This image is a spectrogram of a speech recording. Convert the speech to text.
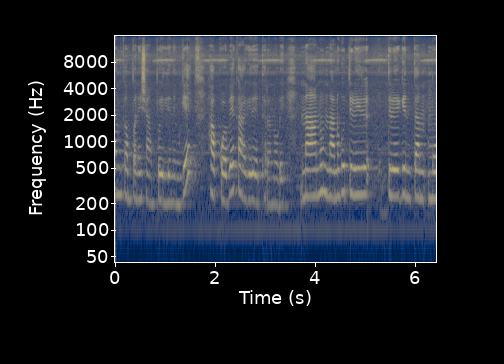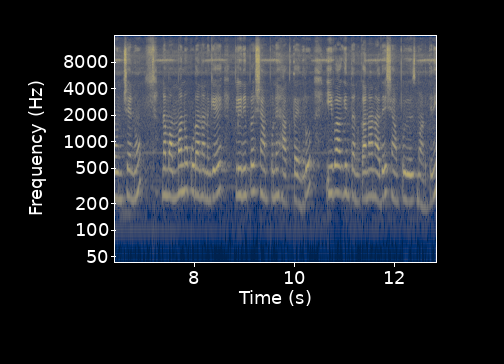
ಒಂದು ಕಂಪನಿ ಶ್ಯಾಂಪು ಇಲ್ಲಿ ನಿಮಗೆ ಹಾಕ್ಕೊಳ್ಬೇಕಾಗಿದೆ ಈ ಥರ ನೋಡಿ. ನಾನು ನನಗೂ ತಿಳಿ ತಿಳಿಯೋಕ್ಕಿಂತ ಮುಂಚೆನೂ ನಮ್ಮಮ್ಮನೂ ಕೂಡ ನನಗೆ ಕ್ಲಿನಿಕ್ ಪ್ಲಸ್ ಶಾಂಪೂನೇ ಹಾಕ್ತಾಯಿದ್ರು ಇವಾಗಿನ ತನಕ ನಾನು ಅದೇ ಶ್ಯಾಂಪು ಯೂಸ್ ಮಾಡ್ತೀನಿ.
